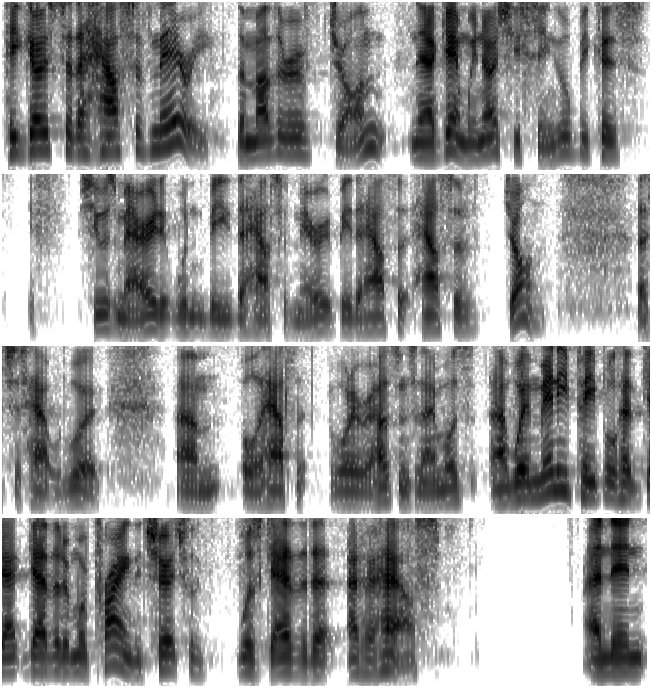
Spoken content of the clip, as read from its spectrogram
he goes to the house of Mary, the mother of John. Now, again, we know she's single because if she was married, it wouldn't be the house of Mary, it'd be the house of John. That's just how it would work um, or whatever her husband's name was, uh, where many people had ga- gathered and were praying. The church was, was gathered at, at her house. And then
